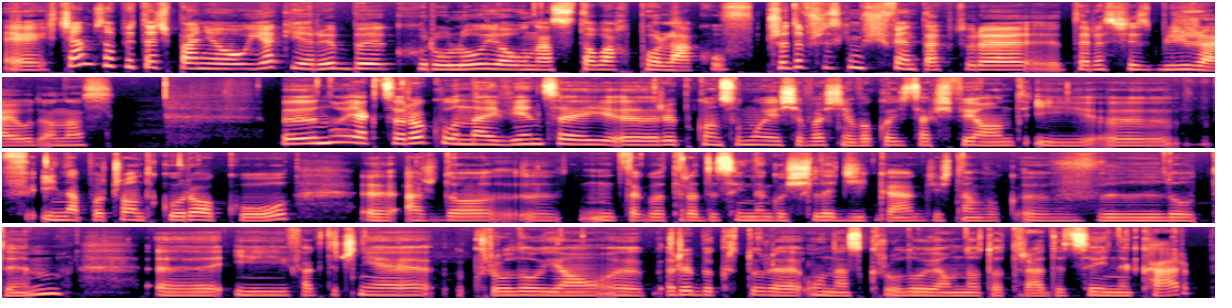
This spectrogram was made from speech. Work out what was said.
E, chciałam zapytać panią, jakie ryby królują na stołach Polaków? Przede wszystkim w święta, które teraz się zbliżają do nas. No jak co roku najwięcej y, ryb konsumuje się właśnie w okolicach świąt i, y, i na początku roku, aż do tego tradycyjnego śledzika, gdzieś tam w, w lutym. I faktycznie królują, ryby, które u nas królują, no to tradycyjny karp,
